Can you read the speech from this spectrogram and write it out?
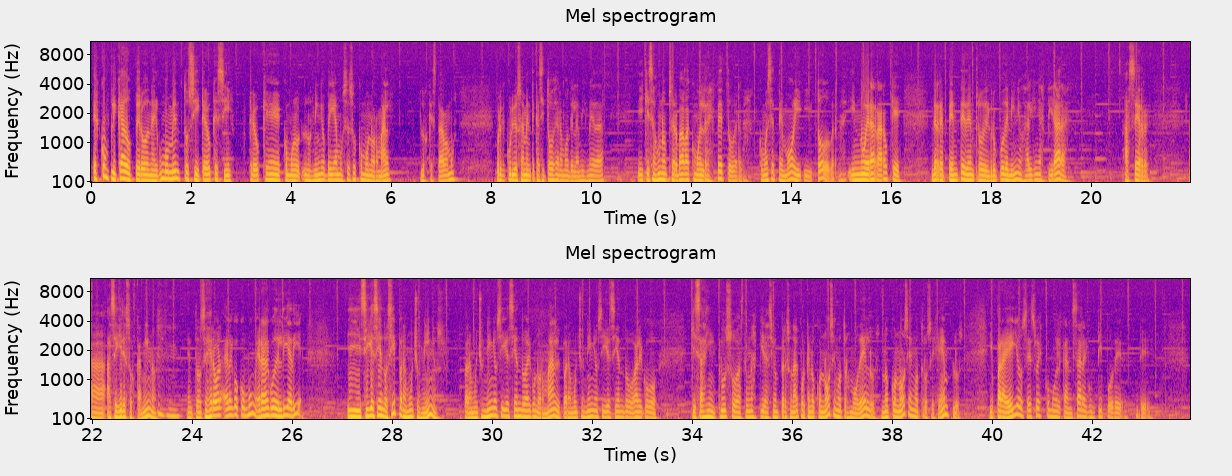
es complicado, pero en algún momento sí, creo que sí. Creo que como los niños veíamos eso como normal, los que estábamos, porque curiosamente casi todos éramos de la misma edad y quizás uno observaba como el respeto, ¿verdad? como ese temor y, y todo, ¿verdad? Y no era raro que de repente dentro del grupo de niños alguien aspirara a ser, a, a seguir esos caminos. Entonces era, era algo común, era algo del día a día. Y sigue siendo así para muchos niños. Para muchos niños sigue siendo algo normal, para muchos niños sigue siendo algo quizás incluso hasta una aspiración personal porque no conocen otros modelos, no conocen otros ejemplos. Y para ellos eso es como alcanzar algún tipo de,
